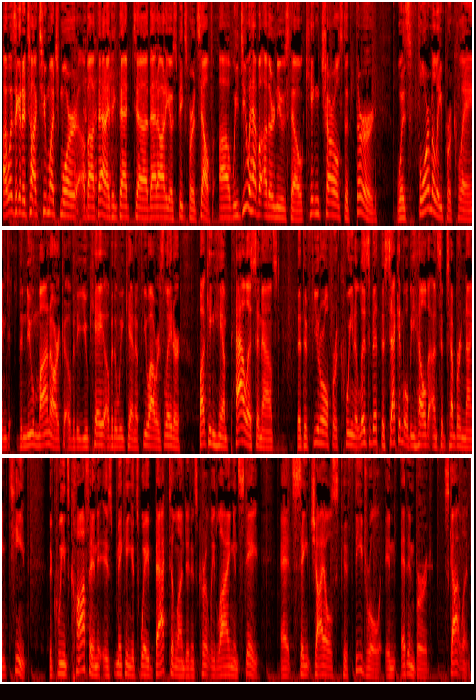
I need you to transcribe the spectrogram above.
I wasn't going to talk too much more about that. I think that uh, that audio speaks for itself. Uh, we do have other news, though. King Charles III was formally proclaimed the new monarch over the UK over the weekend. A few hours later, Buckingham Palace announced that the funeral for Queen Elizabeth II will be held on September 19th. The Queen's coffin is making its way back to London. It's currently lying in state at St. Giles Cathedral in Edinburgh, Scotland.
